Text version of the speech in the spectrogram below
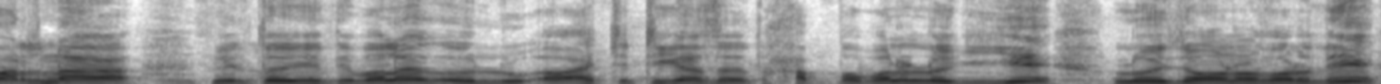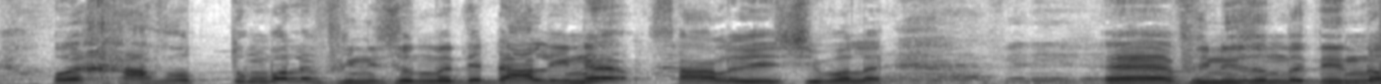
পারস না? তো ইতি বলে আচ্ছা ঠিক আছে, হাপ্প বলে লই গিয়ে লই যাওয়ানোর পর দি, ওই হাফত তুম বলে ফিনিশন মধ্যে ডালি না? চা লই এসি বলে। এ ফিনিশন মধ্যে ন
